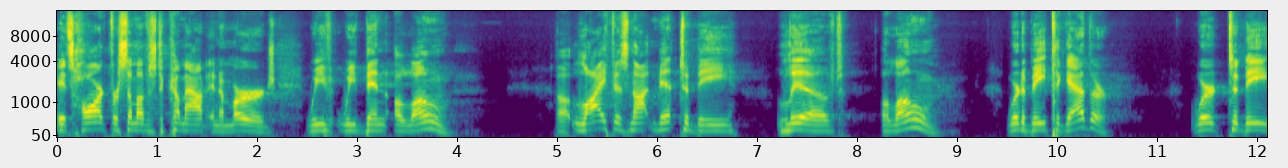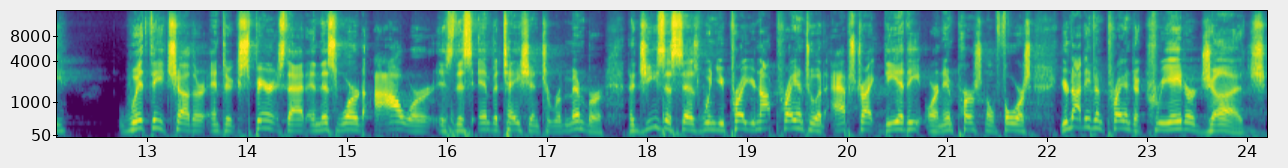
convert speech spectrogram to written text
It's hard for some of us to come out and emerge. We've, we've been alone. Uh, life is not meant to be lived alone. We're to be together. We're to be with each other and to experience that. And this word our is this invitation to remember. Now, Jesus says when you pray, you're not praying to an abstract deity or an impersonal force. You're not even praying to creator judge.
